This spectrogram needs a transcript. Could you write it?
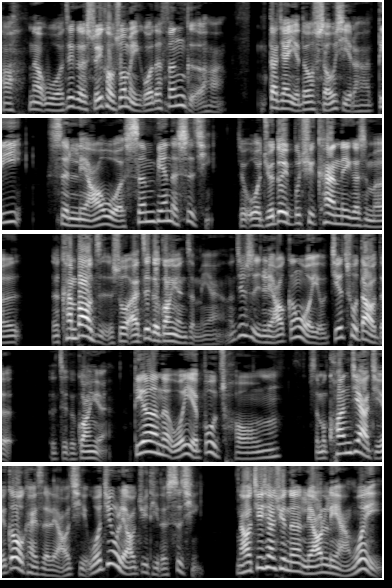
好，那我这个随口说美国的风格哈，大家也都熟悉了哈。第一是聊我身边的事情。就我绝对不去看那个什么，呃，看报纸说啊这个官员怎么样，那就是聊跟我有接触到的这个官员。第二呢，我也不从什么框架结构开始聊起，我就聊具体的事情。然后接下去呢，聊两位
